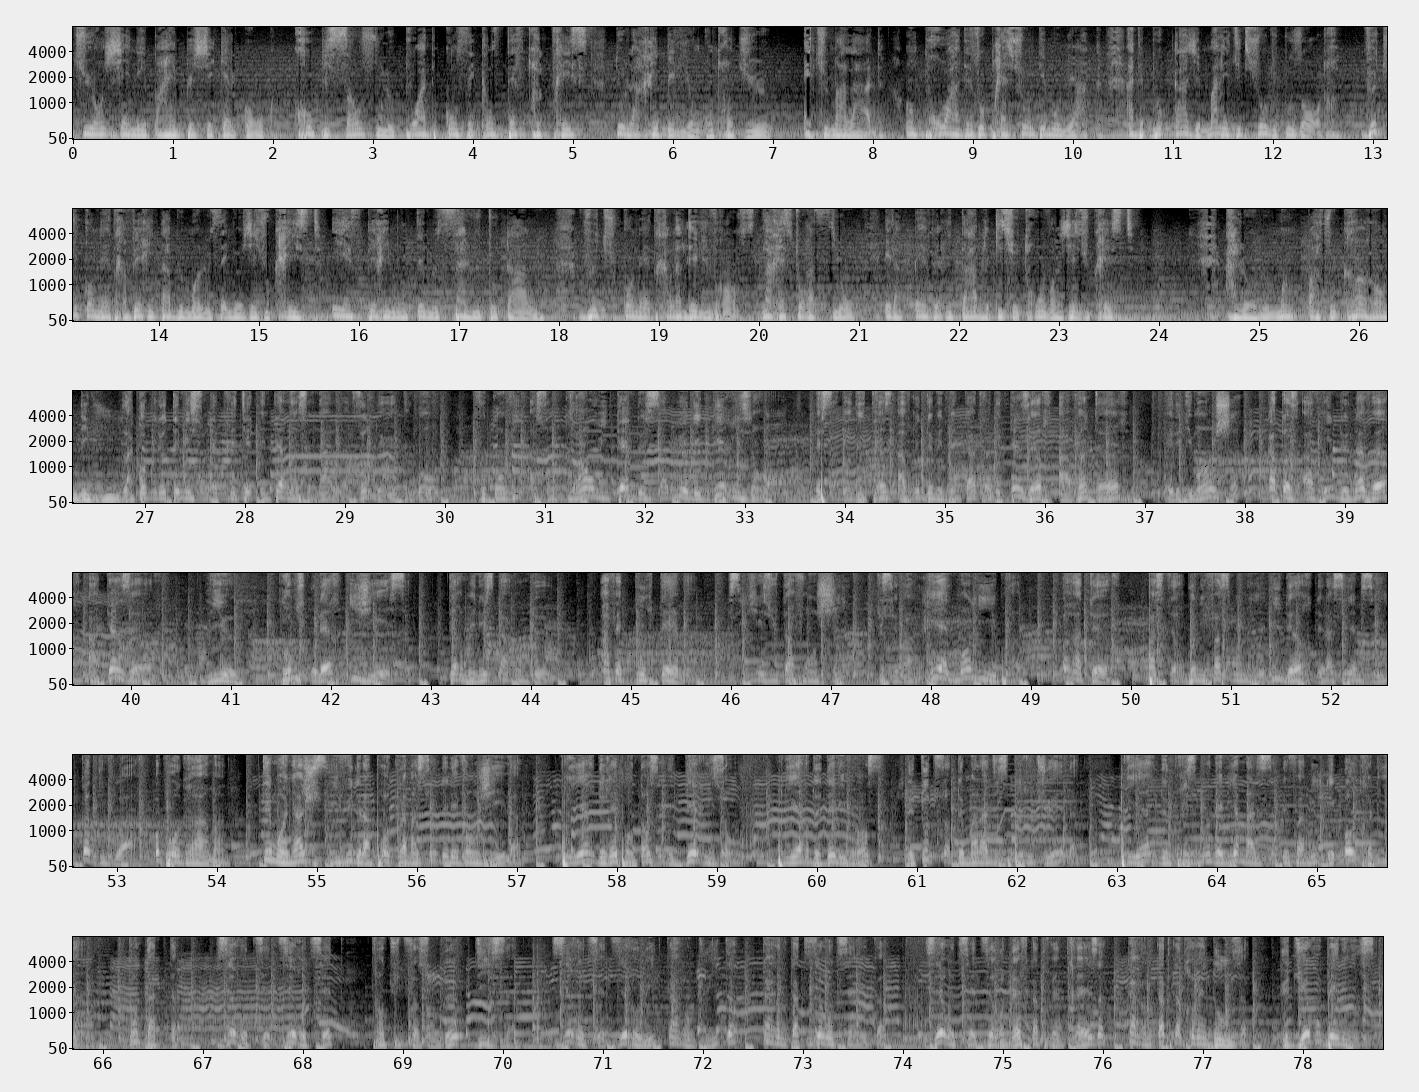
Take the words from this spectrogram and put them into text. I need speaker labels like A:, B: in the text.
A: Es-tu enchaîné par un péché quelconque, croupissant sous le poids des conséquences destructrices de la rébellion contre Dieu? Es-tu malade, en proie à des oppressions démoniaques, à des blocages et malédictions de tous ordres? Veux-tu connaître véritablement le Seigneur Jésus-Christ et expérimenter le salut total? Veux-tu connaître la délivrance, la restauration et la paix véritable qui se trouve en Jésus-Christ? Alors ne manque pas ce grand rendez-vous.
B: La communauté missionnaire chrétienne internationale, zone de Yopougon, vous convie à son grand week-end de salut et de guérison. Le samedi 13 avril 2024 de 15h à 20h et le dimanche 14 avril de 9h à 15h. Lieu, groupe scolaire IGS, terminus 42. Avec pour thème, si Jésus t'a franchi, tu seras réellement libre. Orateur, pasteur Boniface Mounier, leader de la CMCI Côte d'Ivoire. Au programme, témoignage suivi de la proclamation de l'évangile, prière de repentance et de guérison, prière de délivrance de toutes sortes de maladies spirituelles, prière de brisement des liens malsains de famille et autres liens. Contact 07 07 38 62 10 07 08 48 44 05 07 09 93 44 92. Que Dieu vous bénisse.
